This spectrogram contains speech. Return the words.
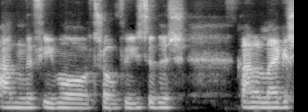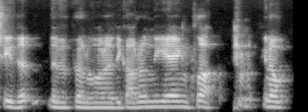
adding a few more trophies to this kind of legacy that Liverpool have already got on the Jurgen Klopp. you know,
